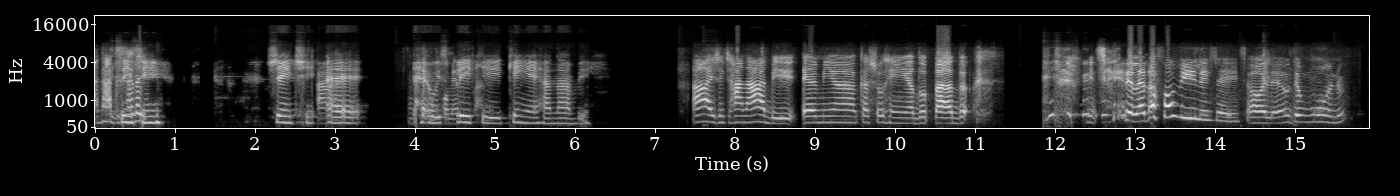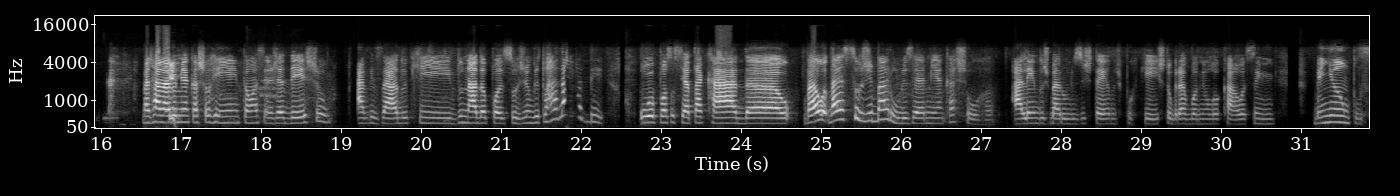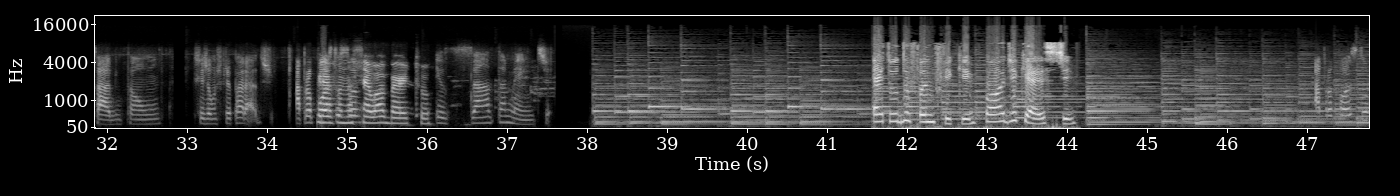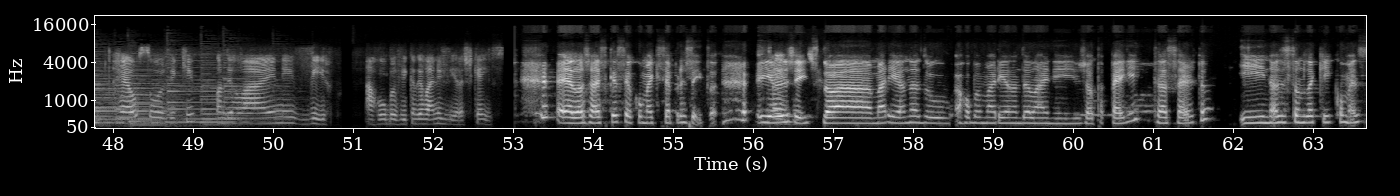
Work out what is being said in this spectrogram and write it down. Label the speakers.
Speaker 1: Hanabi,
Speaker 2: Sim,
Speaker 1: sai daí.
Speaker 2: sim. Gente,
Speaker 1: Ah,
Speaker 2: é, eu
Speaker 1: né?
Speaker 2: explique quem é Hanabi.
Speaker 1: Ai, gente, Hanabi é a minha cachorrinha adotada. Mentira, ela é da família, gente. Olha, é o demônio. Mas Hanabi é minha cachorrinha, então assim, eu já deixo avisado que do nada pode surgir um grito, Hanabi! Ou eu posso ser atacada. Vai, vai surgir barulhos, é a minha cachorra. Além dos barulhos externos, porque estou gravando em um local assim, bem amplo, sabe? Então, estejamos preparados. A propósito,
Speaker 2: Grava
Speaker 1: eu
Speaker 2: no
Speaker 1: sou...
Speaker 2: céu aberto.
Speaker 1: Exatamente.
Speaker 3: É tudo fanfic podcast.
Speaker 1: A propósito, a Vicky, underline vir. Arroba Vicky, underline vir, acho que é isso.
Speaker 2: Ela já esqueceu como é que se apresenta. E eu,
Speaker 1: É,
Speaker 2: gente, sou a Mariana do arroba Mariana Underline JPEG, tá certo? E nós estamos aqui com mais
